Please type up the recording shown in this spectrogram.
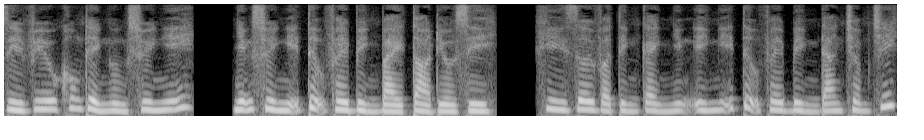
Review không thể ngừng suy nghĩ, những suy nghĩ tự phê bình bày tỏ điều gì? Khi rơi vào tình cảnh những ý nghĩ tự phê bình đang châm trích,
